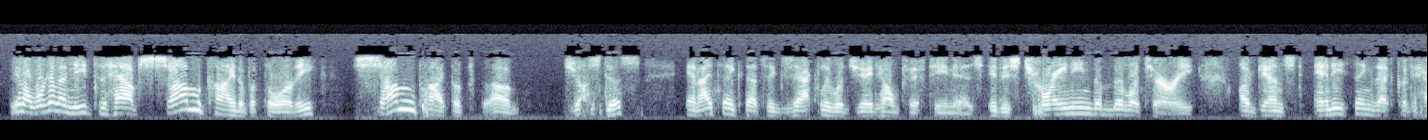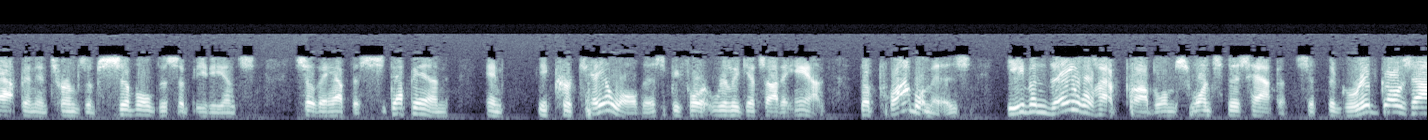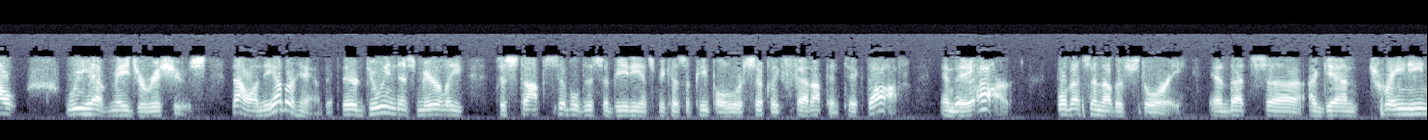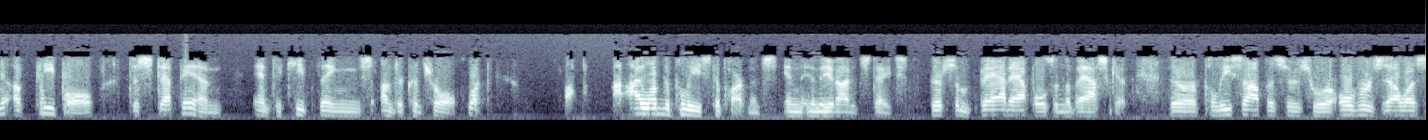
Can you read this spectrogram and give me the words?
you know, we're going to need to have some kind of authority, some type of uh, justice, and I think that's exactly what Jade Helm 15 is. It is training the military against anything that could happen in terms of civil disobedience. So they have to step in and curtail all this before it really gets out of hand. The problem is, even they will have problems once this happens. If the grid goes out, we have major issues. Now, on the other hand, if they're doing this merely to stop civil disobedience because of people who are simply fed up and ticked off, and they are, well, that's another story and that's uh, again training of people to step in and to keep things under control. Look, I love the police departments in in the United States. There's some bad apples in the basket. There are police officers who are overzealous.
